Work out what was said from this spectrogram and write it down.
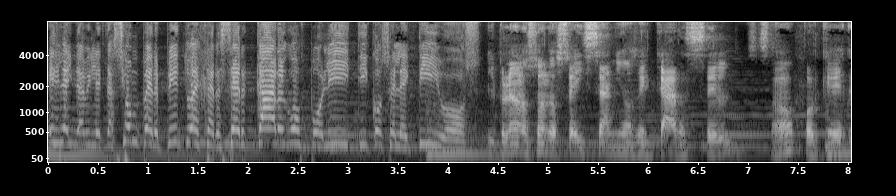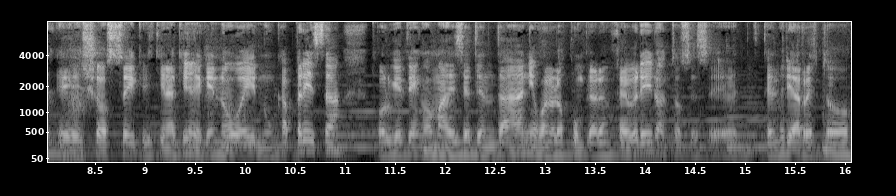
es la inhabilitación perpetua a ejercer cargos políticos electivos. El problema no son los seis años de cárcel, ¿no? porque eh, yo sé, Cristina Kirchner, que no voy a ir nunca presa, porque tengo más de 70 años, bueno, los cumplo en febrero, entonces eh, tendría resto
